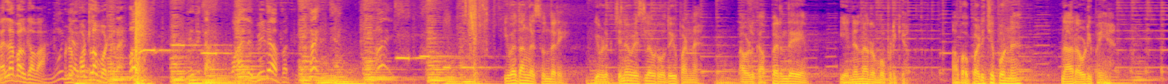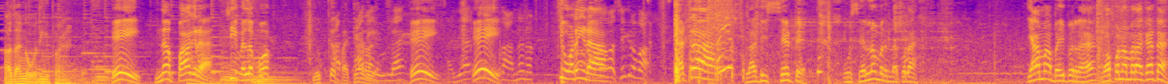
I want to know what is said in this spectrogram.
வெள்ள பால்கவா உன்னை பொட்டலம் போட்டுறேன். இவ தாங்க சுந்தரி. இவளுக்கு சின்ன வயசுல ஒரு உதவி பண்ணேன். அவளுக்கு அப்ப இருந்தே என்னன்னா ரொம்ப பிடிக்கும். அவ படிச்ச பொண்ணு நான் ரவுடி பையன். அதாங்க ஒதுங்கி போறேன். ஏய் என்ன பாக்குற? சீ வெள்ள போ. லுக்க பாத்தியா? ஏய் ஏய். சீ உடங்கடா. கட்றா லாட்டி சேட்டு. உன் செல் நம்பர் இருந்தா கூட. ஏமா பயப்படுற? ஒப்ப நம்பரா கேட்டேன்.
